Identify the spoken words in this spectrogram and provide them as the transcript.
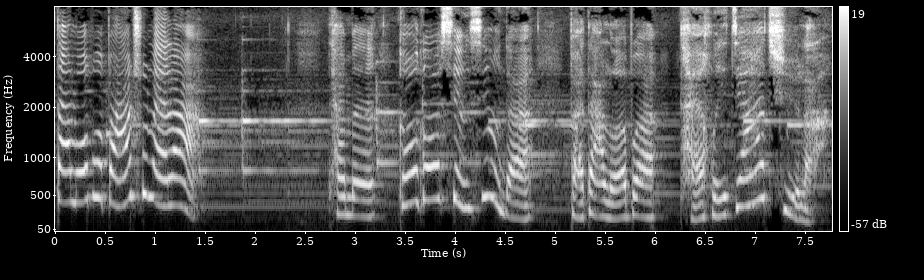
大萝卜拔出来啦！他们高高兴兴的把大萝卜抬回家去了。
